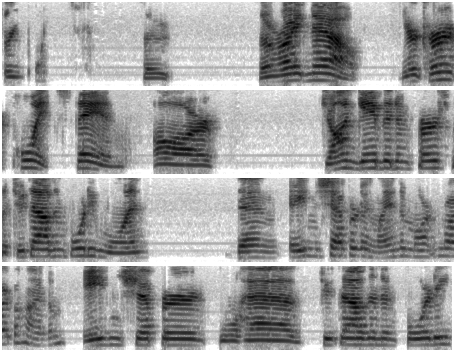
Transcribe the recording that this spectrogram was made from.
3 points. So, so right now, your current points stand are John Gambit in first with 2,041. Then Aiden Shepard and Landon Martin right behind him. Aiden Shepard will have 2,040.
